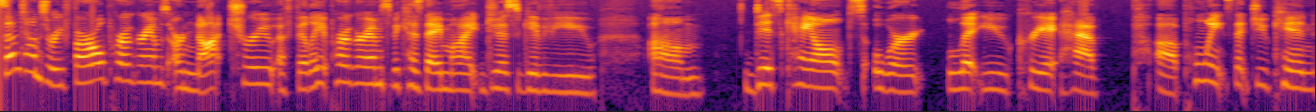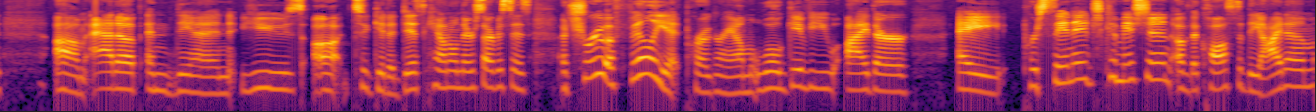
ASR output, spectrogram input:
Sometimes referral programs are not true affiliate programs because they might just give you um, discounts or let you create have uh, points that you can um, add up and then use uh, to get a discount on their services. A true affiliate program will give you either a percentage commission of the cost of the item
